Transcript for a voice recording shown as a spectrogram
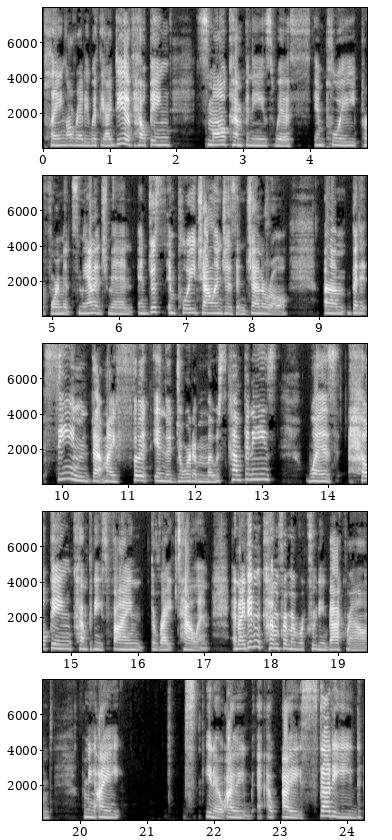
playing already with the idea of helping small companies with employee performance management and just employee challenges in general. Um, but it seemed that my foot in the door to most companies was helping companies find the right talent. And I didn't come from a recruiting background. I mean, I, you know, I I studied.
